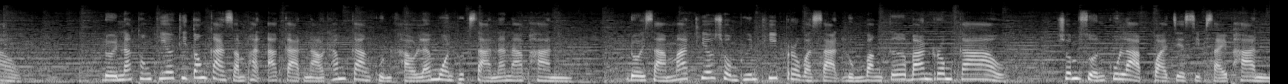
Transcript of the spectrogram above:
2569 โดยนักท่องเที่ยวที่ต้องการสัมผัสอากาศหนาวท่ามกลางขุนเขาและมวลพฤกษานานาพันธุ์ โดยสามารถเที่ยวชมพื้นที่ประวัติศาสตร์หลุมบังเกอร์บ้านร่มเก้า ชมสวนกุหลาบกว่า 70 สายพันธุ์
